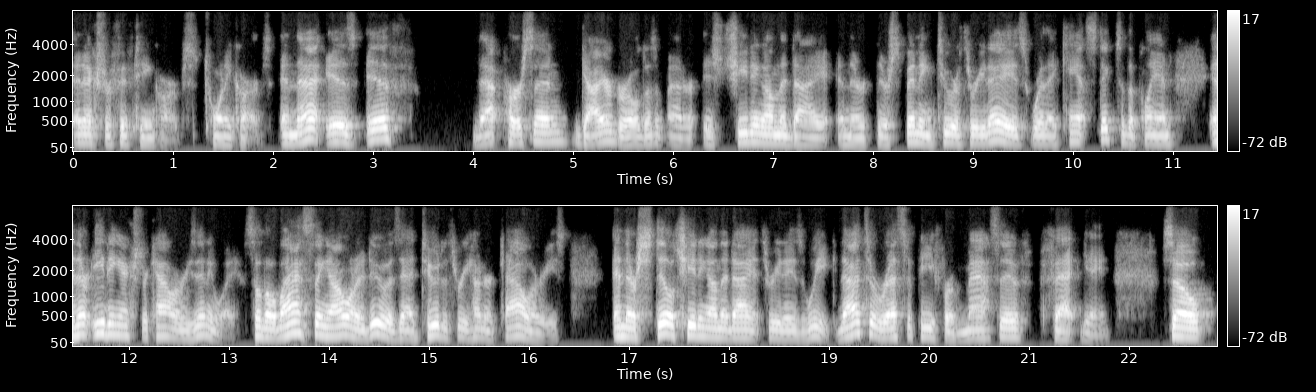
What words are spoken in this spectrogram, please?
an extra 15 carbs, 20 carbs. And that is if that person, guy or girl, doesn't matter, is cheating on the diet and they're they're spending 2 or 3 days where they can't stick to the plan and they're eating extra calories anyway. So the last thing I want to do is add 2 to 300 calories and they're still cheating on the diet 3 days a week. That's a recipe for massive fat gain. So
